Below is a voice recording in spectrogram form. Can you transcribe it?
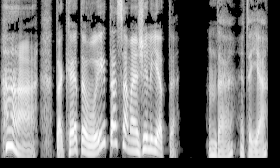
«Ха, так это вы та самая Жюльетта?» «Да, это я».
